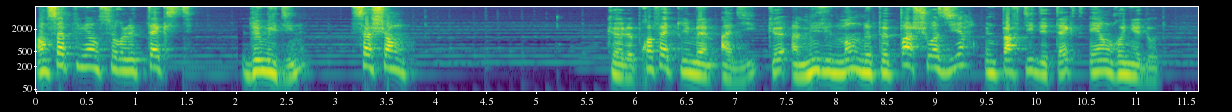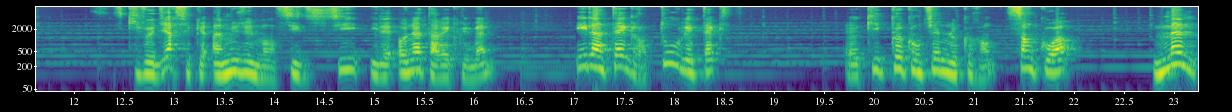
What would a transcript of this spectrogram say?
en s'appuyant sur le texte de Médine, sachant que le prophète lui-même a dit qu'un musulman ne peut pas choisir une partie des textes et en renier d'autres. Ce qui veut dire, c'est qu'un musulman, si, si, il est honnête avec lui-même, il intègre tous les textes euh, qui, que contiennent le Coran, sans quoi même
